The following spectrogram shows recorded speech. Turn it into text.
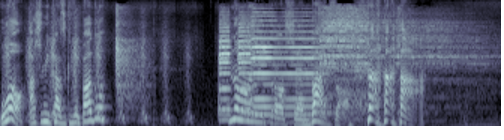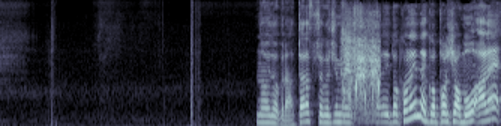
Ło, aż mi kask wypadł? No i proszę, bardzo. No i dobra, teraz przechodzimy do kolejnego poziomu, ale...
